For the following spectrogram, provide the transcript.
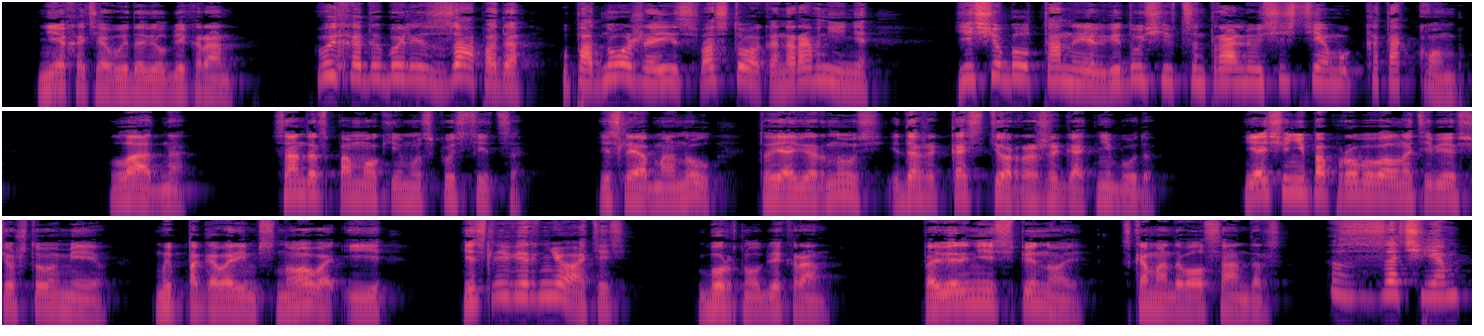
— нехотя выдавил Бекран. Выходы были с запада, у подножия и с востока, на равнине. Еще был тоннель, ведущий в центральную систему катакомб». «Ладно». Сандерс помог ему спуститься. «Если обманул, то я вернусь и даже костер разжигать не буду. Я еще не попробовал на тебе все, что умею. Мы поговорим снова и...» «Если вернетесь», — буркнул Бекран. «Повернись спиной», — скомандовал Сандерс. «Зачем?»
